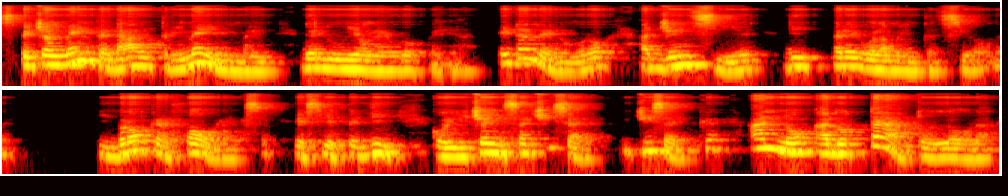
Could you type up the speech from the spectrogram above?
specialmente da altri membri dell'Unione Europea e dalle loro agenzie di regolamentazione. I broker Forex e CFD con licenza CISEC hanno adottato allora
